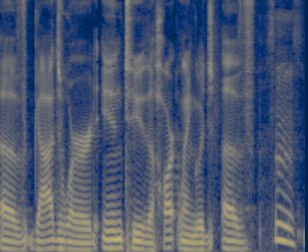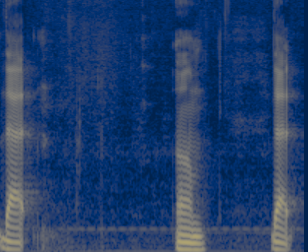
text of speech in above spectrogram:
of God's word into the heart language of that um that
